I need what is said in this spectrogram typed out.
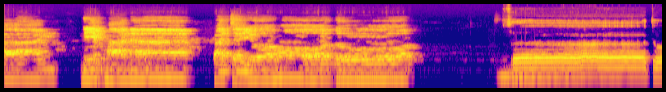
านนิพพานะปัจจโยโหตุสาธุ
